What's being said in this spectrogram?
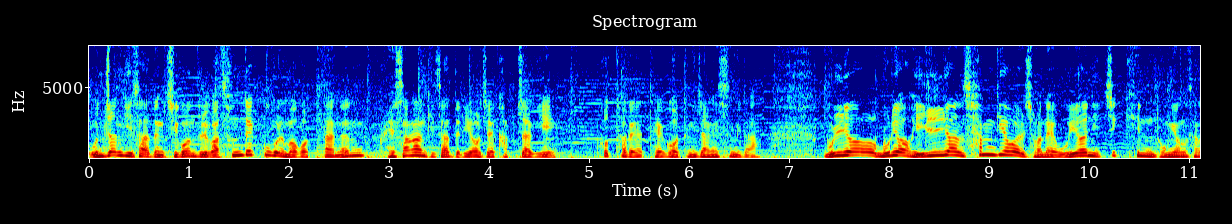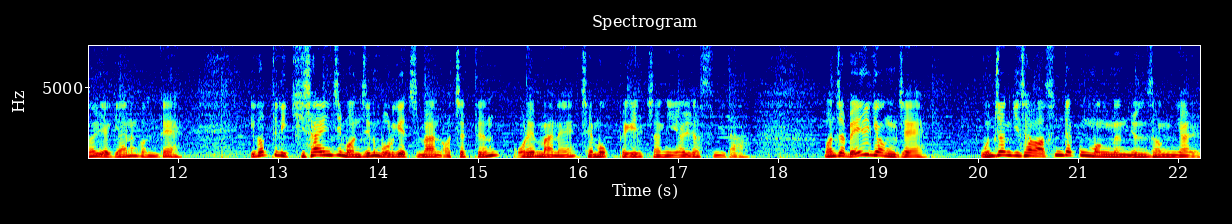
운전기사 등 직원들과 순댓국을 먹었다는 괴상한 기사들이 어제 갑자기 포털에 대거 등장했습니다. 무려, 무려 1년 3개월 전에 우연히 찍힌 동영상을 얘기하는 건데 이것들이 기사인지 뭔지는 모르겠지만 어쨌든 오랜만에 제목 100일장이 열렸습니다. 먼저 매일경제 운전기사와 순댓국 먹는 윤석열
